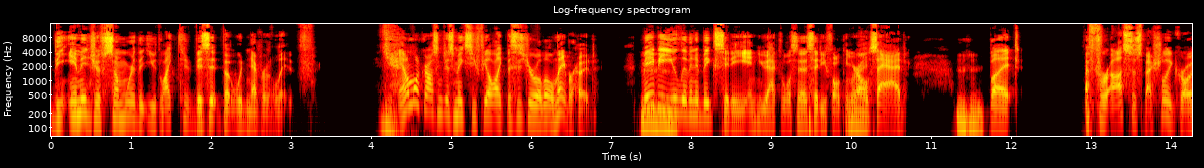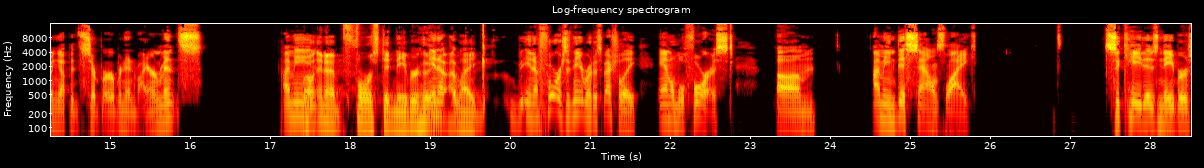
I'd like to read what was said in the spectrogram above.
the image of somewhere that you'd like to visit but would never live. Yeah. Animal Crossing just makes you feel like this is your little neighborhood. Maybe Mhm. you live in a big city and you have to listen to city folk and you're all sad, Mhm. but for us, especially growing up in suburban environments, I mean, Well, in a forested neighborhood, in a, a- like, in a forested neighborhood, especially animal forest. Um, I mean, this sounds like cicadas, neighbors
